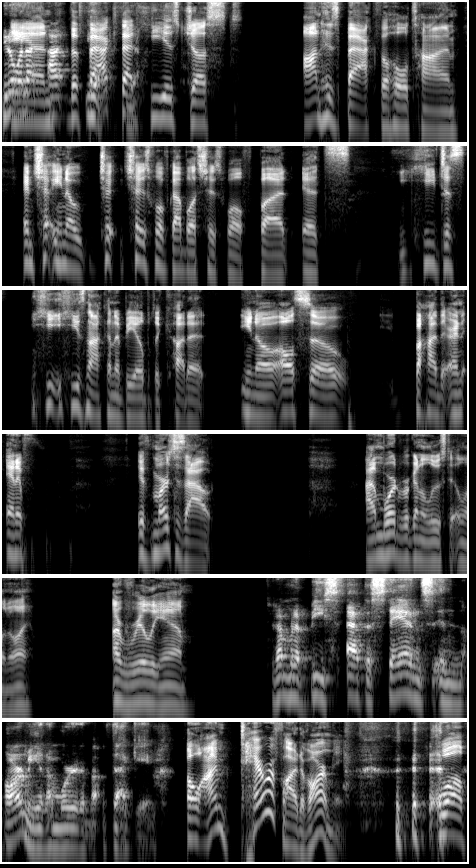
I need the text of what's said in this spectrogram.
You know, and I, I, the fact yeah, that yeah. he is just on his back the whole time, and Ch- you know Ch- Chase Wolf, God bless Chase Wolf, but it's he just he he's not going to be able to cut it. You know, also behind there, and and if if Mertz is out, I'm worried we're going to lose to Illinois. I really am. Dude, I'm going to be at the stands in Army, and I'm worried about that game. Oh, I'm terrified of Army. well,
